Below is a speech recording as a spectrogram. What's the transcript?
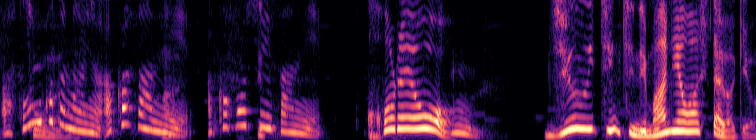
あ、そういうことなんや。赤さんに、はい赤星さんに。これをうん。11日に間に合わしたいわけよ。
